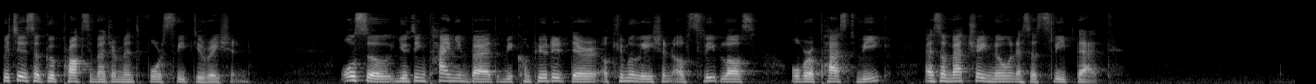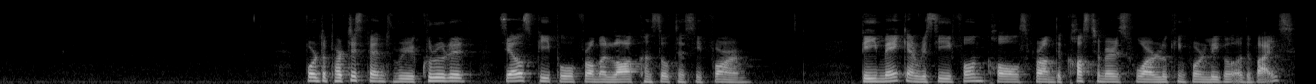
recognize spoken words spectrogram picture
which is a good proxy measurement for sleep duration. Also, using time in bed, we computed their accumulation of sleep loss over a past week as a metric known as a sleep debt. For the participants, we recruited salespeople from a law consultancy firm. They make and receive phone calls from the customers who are looking for legal advice.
